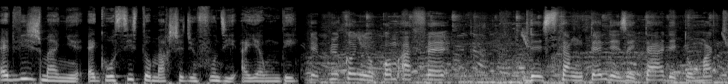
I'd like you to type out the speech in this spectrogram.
Edwige Magne est grossiste au marché du Fundi à Yaoundé. Depuis que Nyocom a fait des centaines d'états de tomates,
